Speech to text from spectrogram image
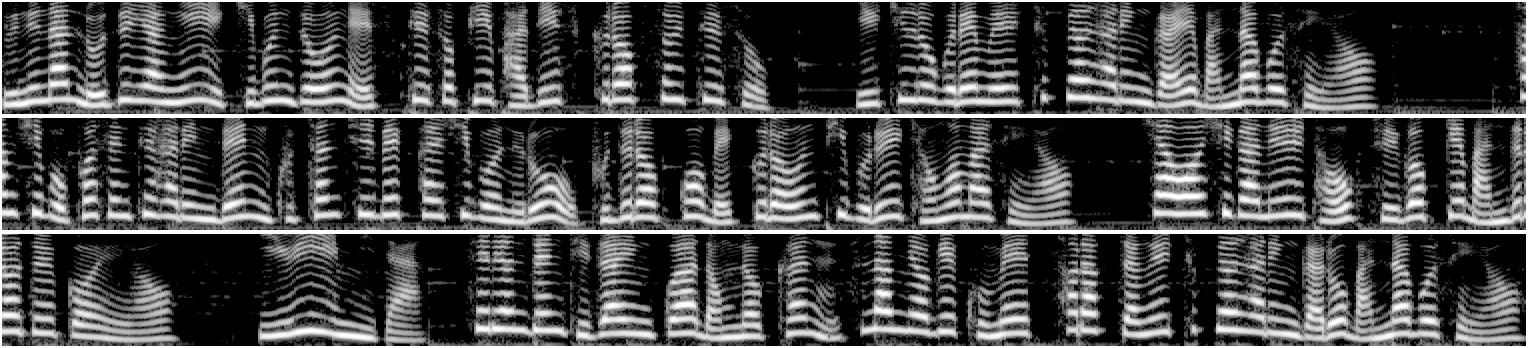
은은한 로즈 향이 기분 좋은 에스테소피 바디 스크럽 솔트 속 1kg을 특별 할인가에 만나보세요. 35% 할인된 9,780원으로 부드럽고 매끄러운 피부를 경험하세요. 샤워 시간을 더욱 즐겁게 만들어줄 거예요. 2위입니다. 세련된 디자인과 넉넉한 수납력의 구매 서랍장을 특별 할인가로 만나보세요.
